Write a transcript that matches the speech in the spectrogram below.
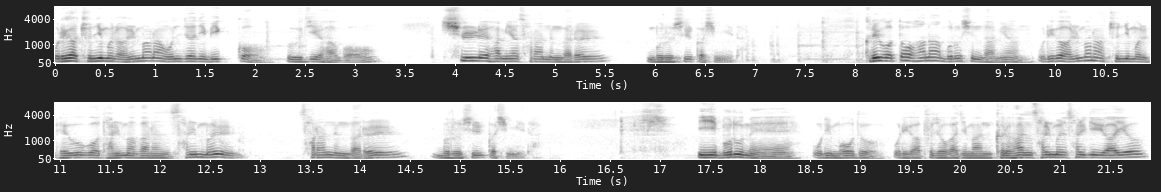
우리가 주님을 얼마나 온전히 믿고 의지하고 신뢰하며 살았는가를 물으실 것입니다. 그리고 또 하나 물으신다면 우리가 얼마나 주님을 배우고 닮아가는 삶을 살았는가를 물으실 것입니다. 이 물음에 우리 모두 우리가 부족하지만 그러한 삶을 살기 위하여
